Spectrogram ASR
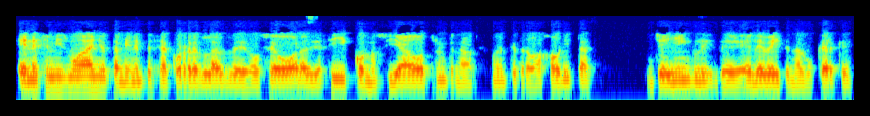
en ese mismo año también empecé a correr las de 12 horas y así, conocí a otro entrenador con el que trabajo ahorita, Jay English de Elevate en Albuquerque,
